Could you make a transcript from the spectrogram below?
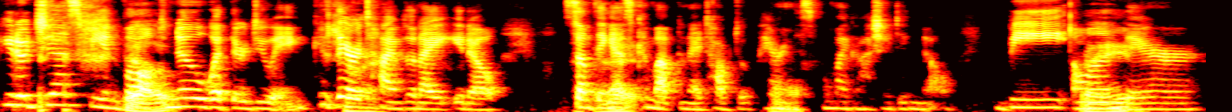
You know, just be involved. Know what they're doing because there are times when I, you know, something has come up and I talk to a parent. And say, Oh my gosh, I didn't know. Be on Right. their,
